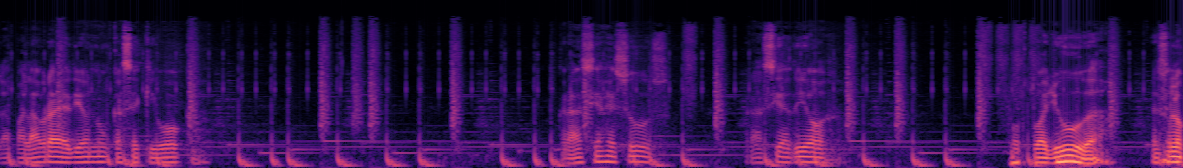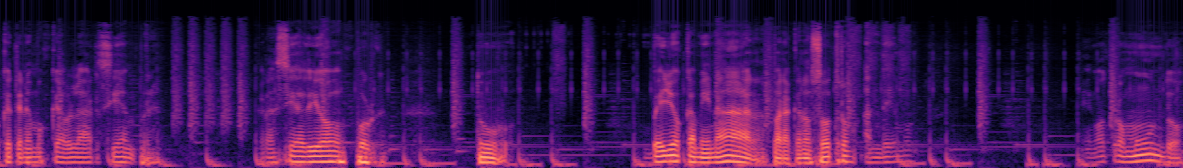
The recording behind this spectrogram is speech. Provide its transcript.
la palabra de Dios nunca se equivoca. Gracias Jesús, gracias Dios por tu ayuda. Eso es lo que tenemos que hablar siempre. Gracias Dios por tu bello caminar para que nosotros andemos otro mundo,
